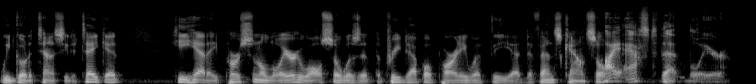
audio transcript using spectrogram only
We'd go to Tennessee to take it. He had a personal lawyer who also was at the pre-depo party with the uh, defense counsel. I asked that lawyer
